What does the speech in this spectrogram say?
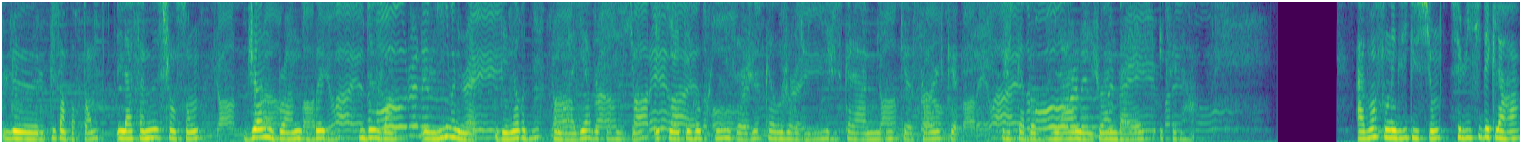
le, plus important, la fameuse chanson John Brown's Body qui devint l'hymne des nordistes pendant la guerre de sécession et qui a été reprise jusqu'à aujourd'hui, jusqu'à la musique folk, jusqu'à Bob Dylan et Joan Baez, etc. Avant son exécution, celui-ci déclara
